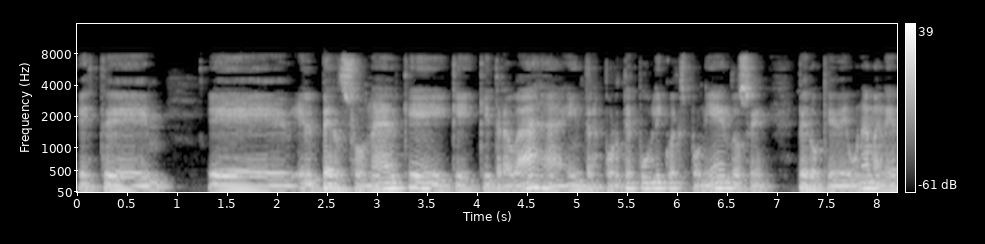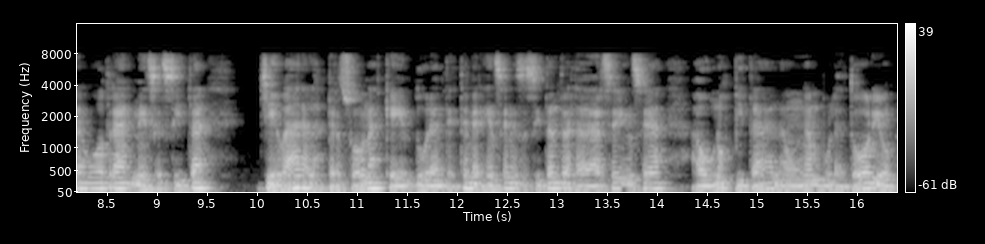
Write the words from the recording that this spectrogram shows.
Este, eh, el personal que, que, trabaja en transporte público exponiéndose, pero que de una manera u otra necesita llevar a las personas que durante esta emergencia necesitan trasladarse, bien sea a un hospital, a un ambulatorio,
